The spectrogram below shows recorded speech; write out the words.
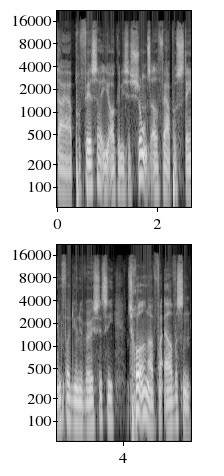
der er professor i organisationsadfærd på Stanford University, tråden op for Alverson.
